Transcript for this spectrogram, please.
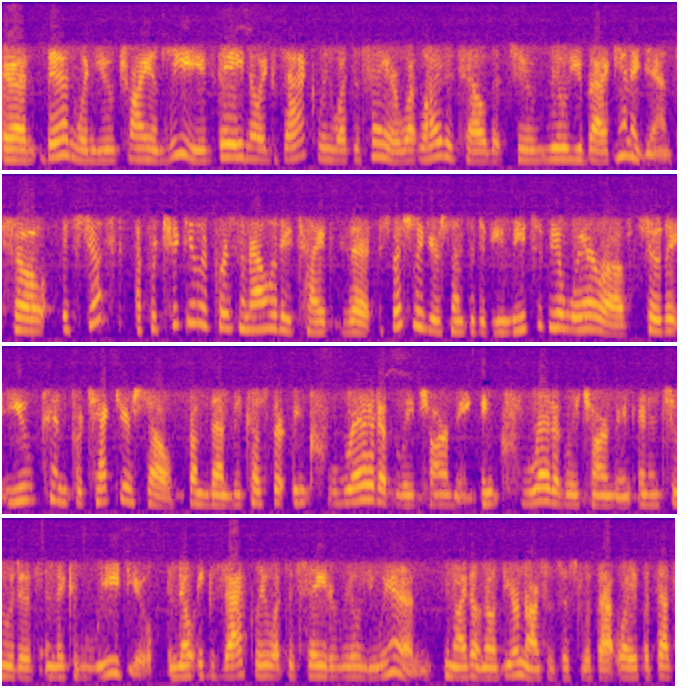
And then when you try and leave, they know exactly what to say or what lie to tell that to reel you back in again. So it's just a particular personality type that, especially if you're sensitive, you need to be aware of so that you can protect yourself from them because they're incredibly charming, incredibly charming and intuitive, and they can read you and know exactly what to say to reel you in. You know, I don't know if your narcissist was that way, but that's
